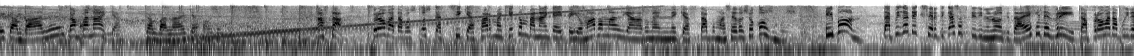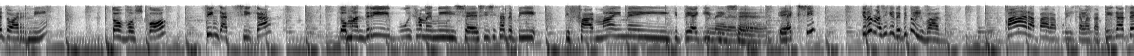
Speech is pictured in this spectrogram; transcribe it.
Οι καμπάνες. Καμπανάκια. Καμπανάκια. όχι. Αυτά. Πρόβατα, βοσκός, κατσίκια, φάρμα και καμπανάκια είπε η ομάδα μας για να δούμε αν είναι και αυτά που μας έδωσε ο κόσμος. Λοιπόν, τα πήγατε εξαιρετικά σε αυτή την ενότητα. Έχετε βρει τα πρόβατα που είναι το αρνί, το βοσκό, την κατσίκα, το μαντρί που είχαμε εμείς, εσείς είχατε πει τη φάρμα, είναι η κυπριακή Ναι, της ναι, ναι. ε, λέξη. Και δεν μας έχετε πει το λιβάδι. Πάρα πάρα πολύ καλά τα πήγατε.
